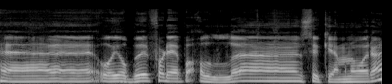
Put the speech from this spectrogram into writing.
eh, og jobber for det på alle sykehjemmene våre.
